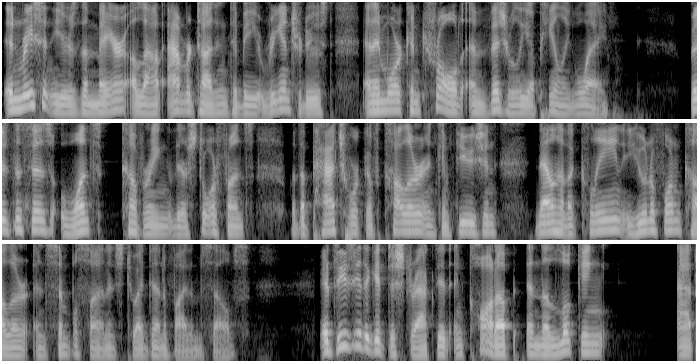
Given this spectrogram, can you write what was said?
In recent years, the mayor allowed advertising to be reintroduced in a more controlled and visually appealing way. Businesses once covering their storefronts with a patchwork of color and confusion now have a clean, uniform color and simple signage to identify themselves. It's easy to get distracted and caught up in the looking at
